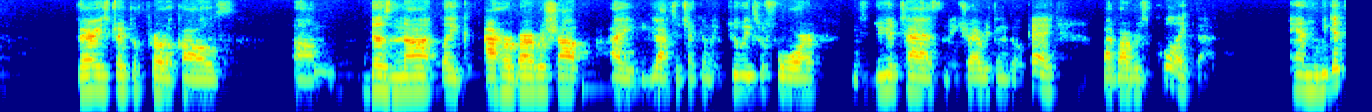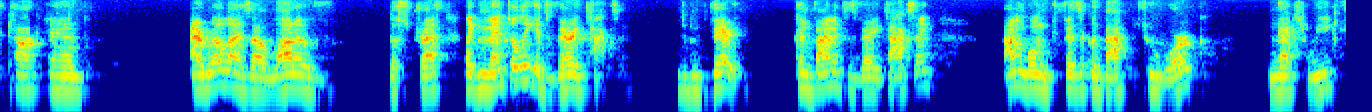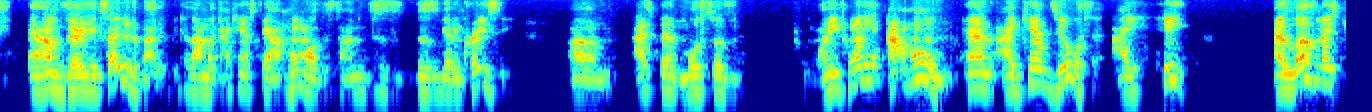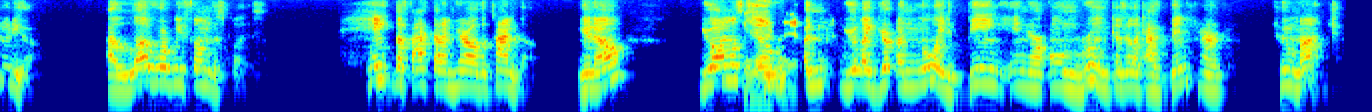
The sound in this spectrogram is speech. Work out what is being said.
very strict with protocols. Um, does not like at her barbershop. I you have to check in like two weeks before to do your test, make sure everything's okay. My barber's cool like that, and we get to talk, and I realize that a lot of the stress, like mentally, it's very taxing. It's very confinement is very taxing. I'm going physically back to work next week, and I'm very excited about it because I'm like I can't stay at home all this time. This is this is getting crazy. Um, I spent most of 2020 at home and I can't deal with it. I hate, I love my studio. I love where we film this place. Hate the fact that I'm here all the time though. You know, you almost feel yeah. you're like you're annoyed being in your own room because you're like I've been here too much.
